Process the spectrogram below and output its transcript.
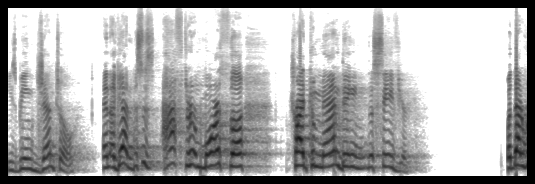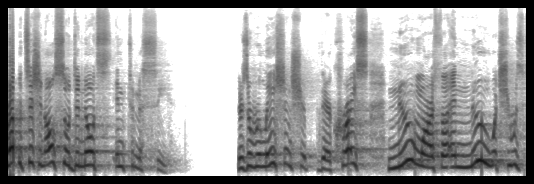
He's being gentle. And again, this is after Martha tried commanding the Savior. But that repetition also denotes intimacy. There's a relationship there. Christ knew Martha and knew what she was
